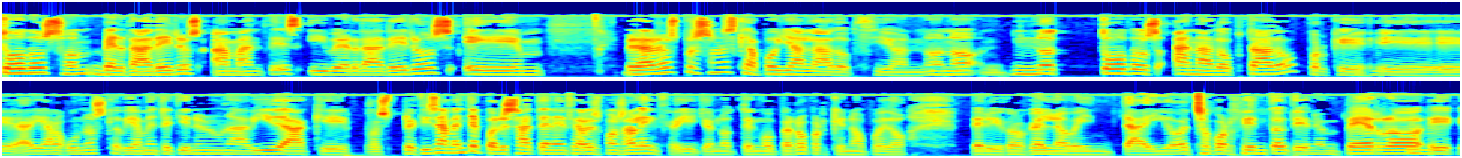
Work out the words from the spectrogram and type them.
todos son verdaderos amantes y verdaderos, eh, verdaderos personas que apoyan la adopción, ¿no? no, no todos han adoptado, porque eh, hay algunos que obviamente tienen una vida que, pues precisamente por esa tenencia responsable, dice, oye, yo no tengo perro porque no puedo. Pero yo creo que el 98% tienen perro eh,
